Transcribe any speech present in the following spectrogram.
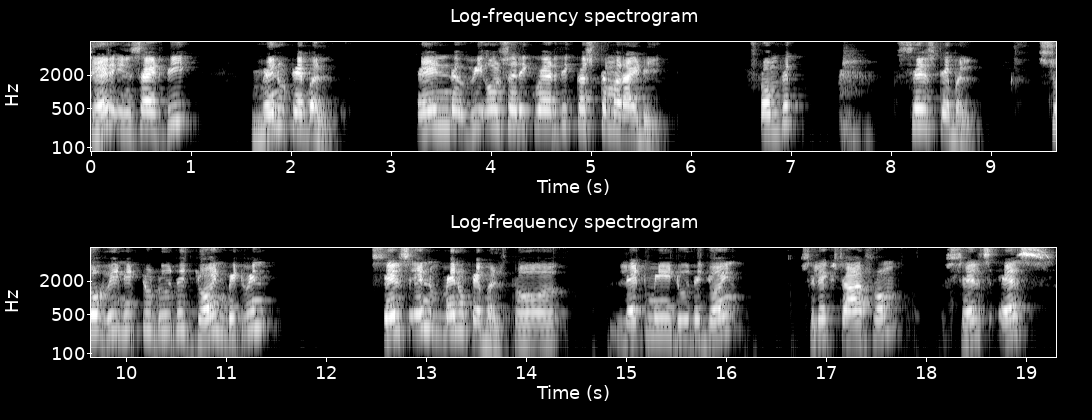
there inside the menu table, and we also require the customer ID from the sales table. So we need to do the join between sales and menu table. So let me do the join. Select star from sales S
